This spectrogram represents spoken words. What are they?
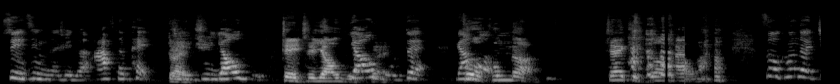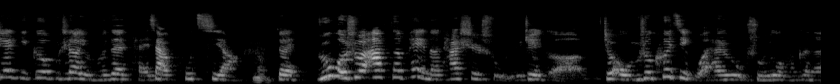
最近的这个 Afterpay 这只妖股，这只妖股，妖股对，然后做空的 Jackie 哥还好吗？做空的 Jackie 哥不知道有没有在台下哭泣啊？嗯对，如果说 Afterpay 呢，它是属于这个，就我们说科技股啊，它是属于我们可能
